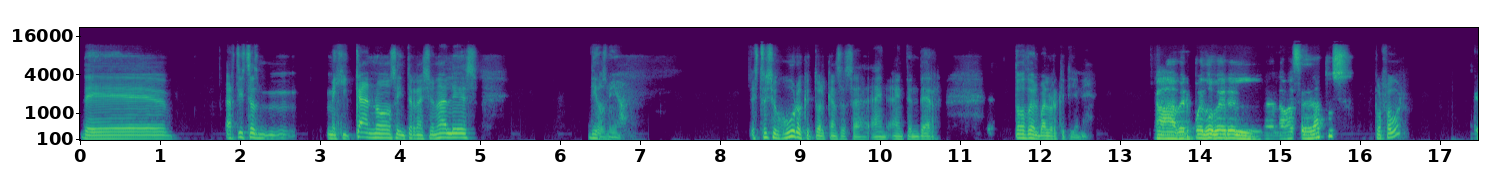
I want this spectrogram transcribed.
de artistas mexicanos e internacionales. Dios mío. Estoy seguro que tú alcanzas a, a- a entender todo el valor que tiene. A ver, ¿puedo ver el- la base de datos? Por favor. Ok.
